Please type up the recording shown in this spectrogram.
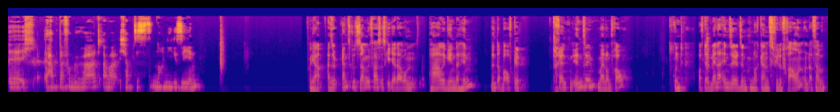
Äh, ich habe davon gehört, aber ich habe das noch nie gesehen. Ja, also ganz kurz zusammengefasst, es geht ja darum, Paare gehen dahin, sind aber auf getrennten Inseln, Mann und Frau. Und auf der Männerinsel sind noch ganz viele Frauen und auf der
